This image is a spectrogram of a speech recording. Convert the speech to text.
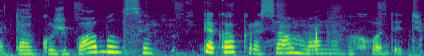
а також баблси, і така краса в мене виходить.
